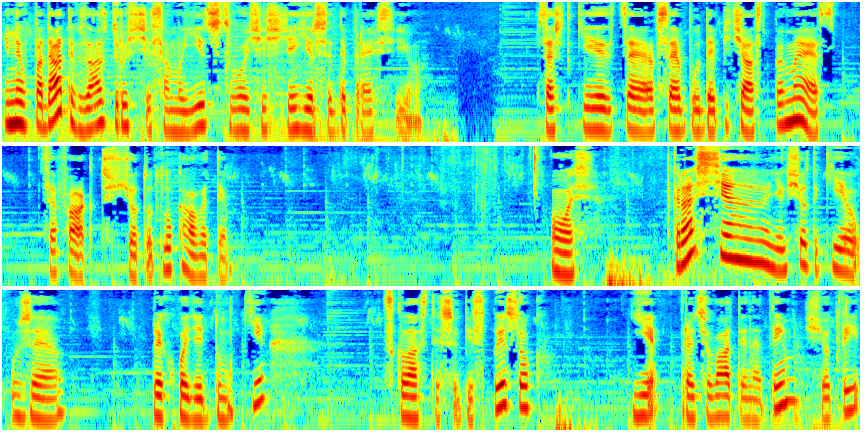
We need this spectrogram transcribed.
І не впадати в заздрощі, самоїдство чи ще гірше депресію. Все ж таки, це все буде під час ПМС. Це факт, що тут лукавити. Ось. Краще, якщо такі вже приходять думки, скласти собі список і працювати над тим, що ти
